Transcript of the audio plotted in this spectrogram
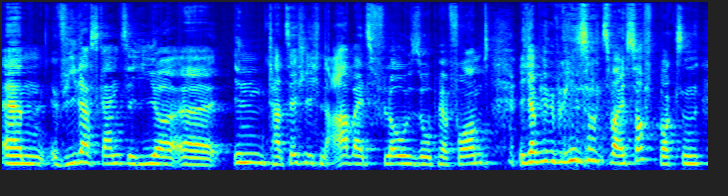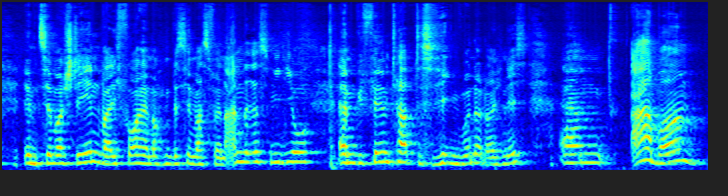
ähm, wie das Ganze hier äh, im tatsächlichen Arbeitsflow so performt. Ich habe hier übrigens noch zwei Softboxen im Zimmer stehen, weil ich vorher noch ein bisschen was für ein anderes Video ähm, gefilmt habe, deswegen wundert euch nicht. Ähm, aber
